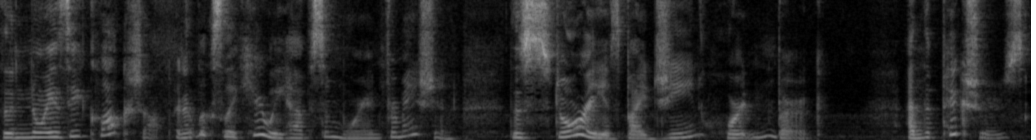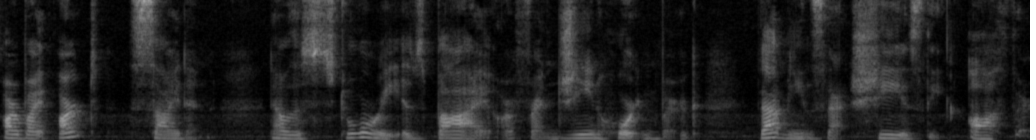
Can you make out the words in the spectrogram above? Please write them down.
the Noisy Clock Shop. And it looks like here we have some more information. The story is by Jean Horton Berg and the pictures are by Art Seiden. Now, the story is by our friend Jean Horton Berg. That means that she is the author.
